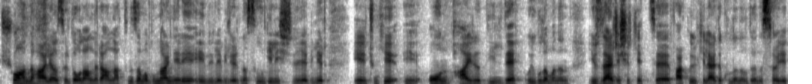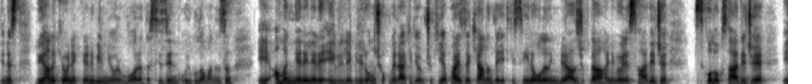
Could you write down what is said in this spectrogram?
şu anda hali hazırda olanları anlattınız ama bunlar nereye evrilebilir, nasıl geliştirilebilir? E, çünkü e, 10 ayrı dilde uygulamanın yüzlerce şirkette, farklı ülkelerde kullanıldığını söylediniz. Dünyadaki örneklerini bilmiyorum bu arada sizin uygulamanızın. E, ama nerelere evrilebilir onu çok merak ediyorum. Çünkü yapay zekanın da etkisiyle olayın birazcık daha hani böyle sadece psikolog, sadece e,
